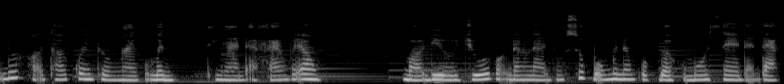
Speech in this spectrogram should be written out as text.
bước khỏi thói quen thường ngày của mình, thì ngài đã phán với ông. Mọi điều chúa vẫn đang làm trong suốt 40 năm cuộc đời của môi đã đạt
